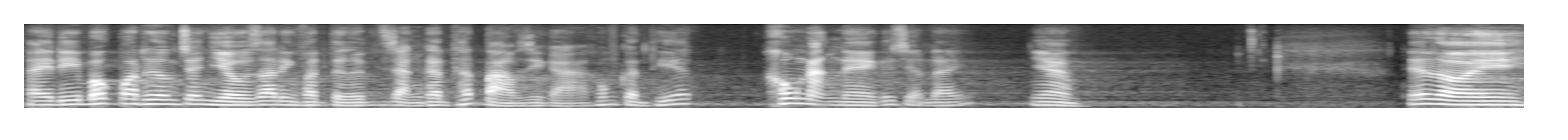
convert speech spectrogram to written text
Thầy đi bốc bát hương cho nhiều gia đình phật tử thì chẳng cần thất bảo gì cả không cần thiết không nặng nề cái chuyện đấy nha. Thế rồi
